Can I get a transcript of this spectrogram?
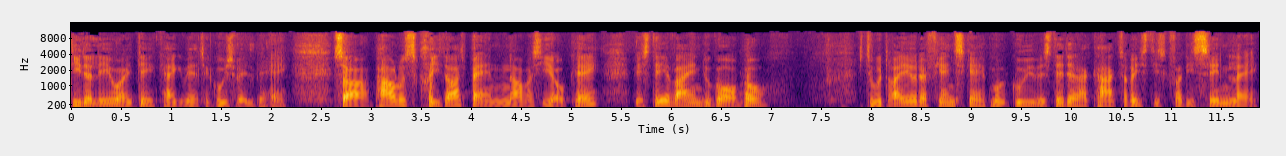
De, der lever i det, kan ikke være til Guds velbehag. Så Paulus kriger også banen op og siger, okay, hvis det er vejen, du går på, hvis du er drevet af fjendskab mod Gud, hvis det der er karakteristisk for dit sindlag,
